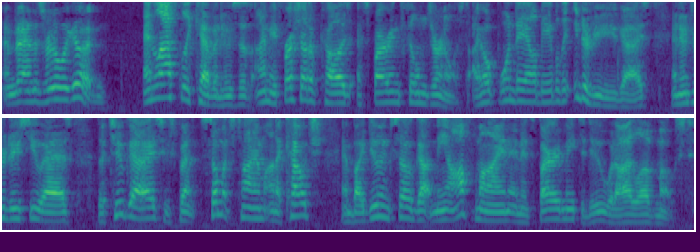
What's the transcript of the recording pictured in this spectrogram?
And, and it's really good. And lastly, Kevin, who says, I'm a fresh out of college aspiring film journalist. I hope one day I'll be able to interview you guys and introduce you as the two guys who spent so much time on a couch and by doing so got me off mine and inspired me to do what I love most.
